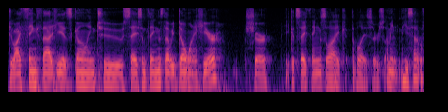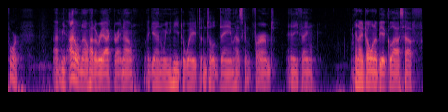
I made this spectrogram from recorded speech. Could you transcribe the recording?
do I think that he is going to say some things that we don't want to hear? Sure. He could say things like the Blazers. I mean, he said it before. I mean, I don't know how to react right now. Again, we need to wait until Dame has confirmed anything. And I don't want to be a glass half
